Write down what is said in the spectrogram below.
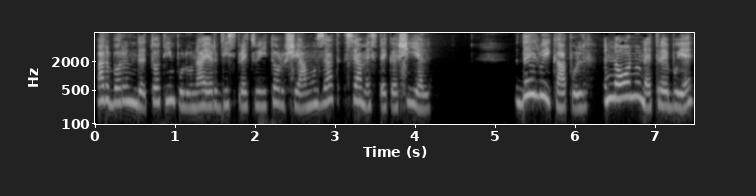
arborând tot timpul un aer disprețuitor și amuzat, se amestecă și el. Dă-i lui capul, nouă nu ne trebuie.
